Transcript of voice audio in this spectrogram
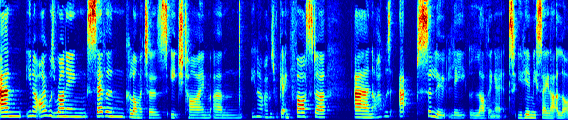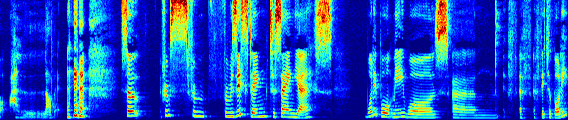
And, you know, I was running seven kilometers each time. Um, you know, I was getting faster and I was absolutely loving it. You hear me say that a lot. I love it. so, from, from, from resisting to saying yes, what it brought me was um, a, a fitter body,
